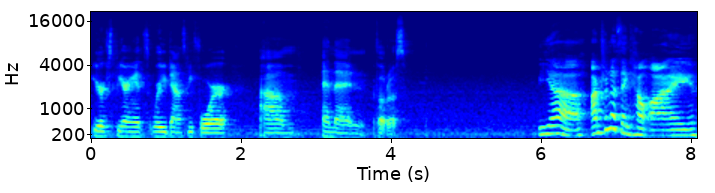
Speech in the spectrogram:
your experience, where you danced before, um, and then photos. Yeah, I'm trying to think how I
